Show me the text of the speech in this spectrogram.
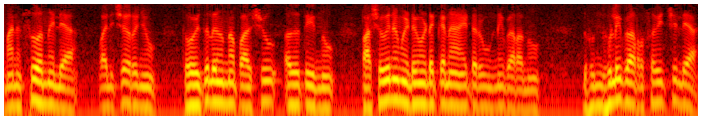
മനസ്സ് വന്നില്ല. വലിച്ചെറിഞ്ഞു. തൊഴുത്തിൽ നിന്ന പശു അത് തിന്നു. പശുവിന് മിടുമിടുക്കനായിട്ടൊരു ഉണ്ണി പിറന്നു. ധുന്ധുളി പ്രസവിച്ചില്ല.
